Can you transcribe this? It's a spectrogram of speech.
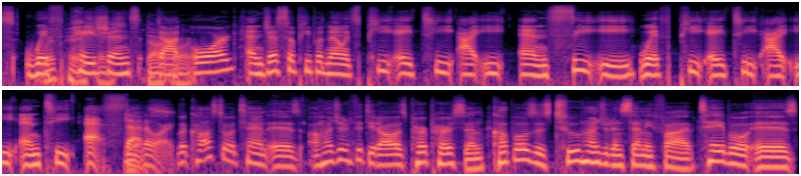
patiencewithpatients.org. And just so people know, it's P A T I E N C E with P A T I E N T S dot org. The cost to attend is $150 per person. Couples is 275 Table is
